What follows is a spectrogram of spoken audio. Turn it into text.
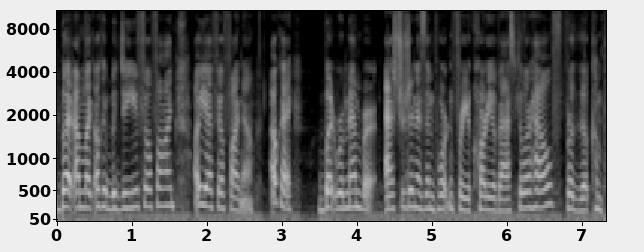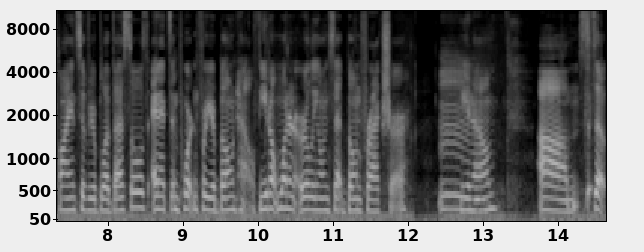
But I'm like, "Okay, but do you feel fine? Oh yeah, I feel fine now. Okay." But remember, estrogen is important for your cardiovascular health, for the compliance of your blood vessels, and it's important for your bone health. You don't want an early onset bone fracture. You know, um, so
